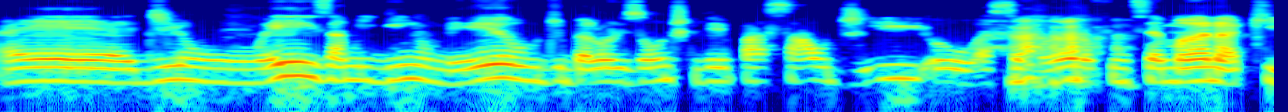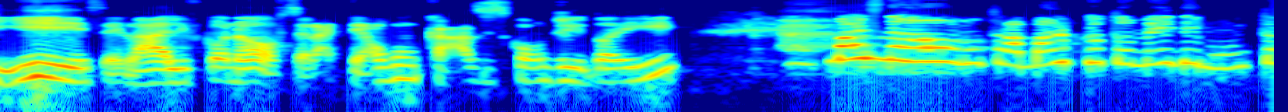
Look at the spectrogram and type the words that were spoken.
É, de um ex-amiguinho meu de Belo Horizonte que veio passar o dia, ou a semana, o fim de semana aqui, sei lá. Ele ficou, não, será que tem algum caso escondido aí? Mas não, no trabalho, porque eu também dei muita.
